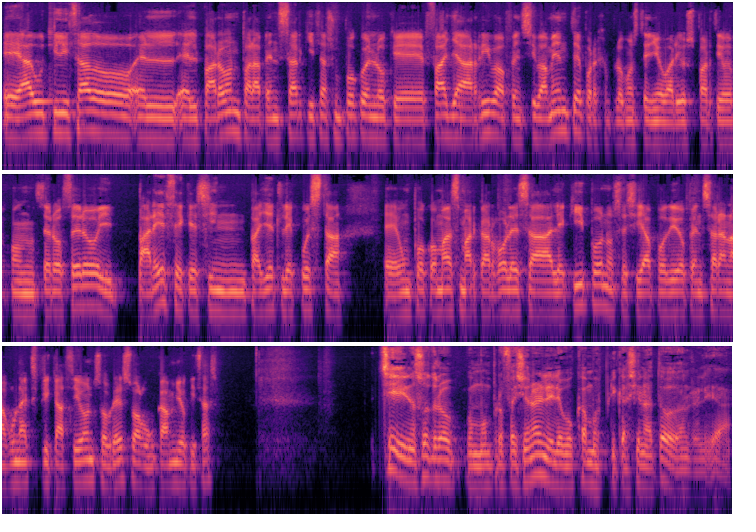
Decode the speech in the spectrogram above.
eh, ha utilizado el, el, parón para pensar quizás un poco en lo que falla arriba ofensivamente. Por ejemplo, hemos tenido varios partidos con 0-0 y parece que sin Payet le cuesta eh, un poco más marcar goles al equipo. No sé si ha podido pensar en alguna explicación sobre eso, algún cambio quizás. Sí, nosotros como profesionales le buscamos explicación a todo en realidad.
